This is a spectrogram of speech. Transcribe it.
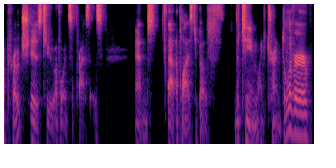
approach is to avoid surprises. And that applies to both the team, like trying to deliver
